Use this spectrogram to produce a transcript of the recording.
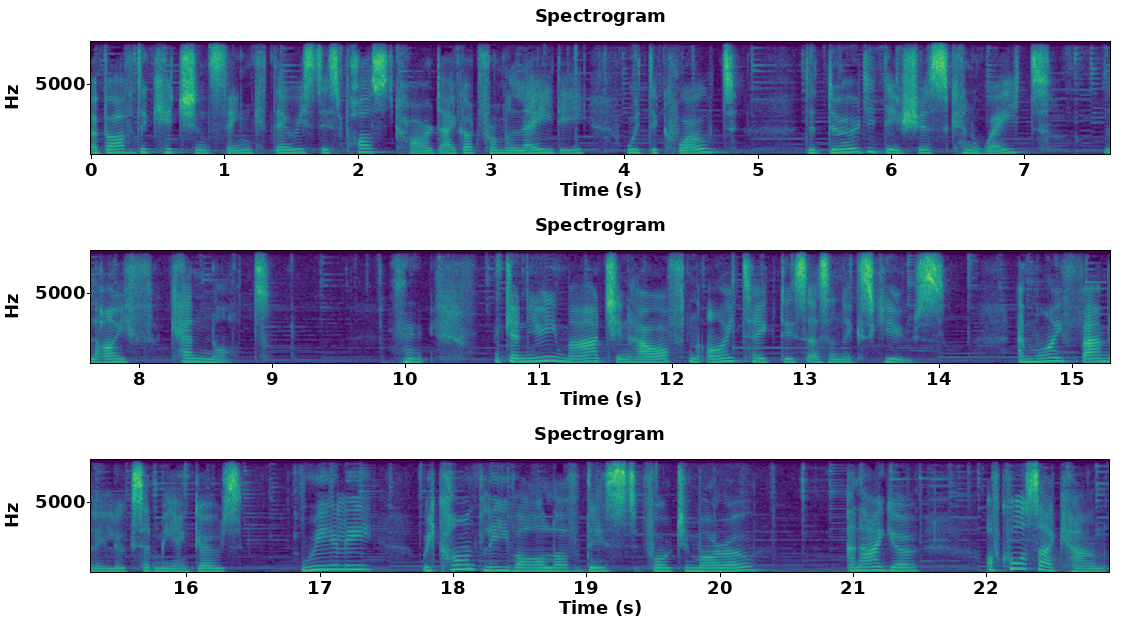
above the kitchen sink, there is this postcard I got from a lady with the quote the dirty dishes can wait, life cannot. can you imagine how often I take this as an excuse? And my family looks at me and goes, Really? We can't leave all of this for tomorrow? And I go, Of course I can.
